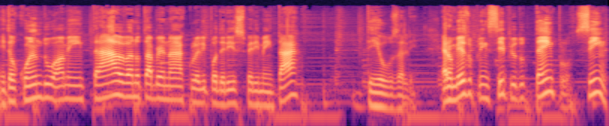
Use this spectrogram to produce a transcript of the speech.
Então, quando o homem entrava no tabernáculo, ele poderia experimentar Deus ali. Era o mesmo princípio do templo, sim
